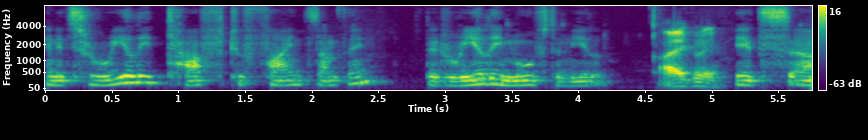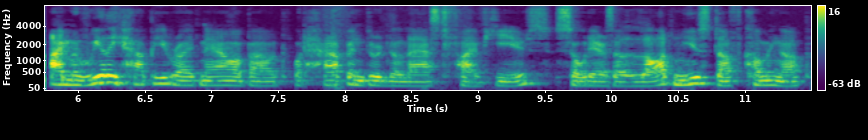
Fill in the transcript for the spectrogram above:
And it's really tough to find something that really moves the needle. I agree. It's uh, I'm really happy right now about what happened during the last five years. So there's a lot new stuff coming up,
